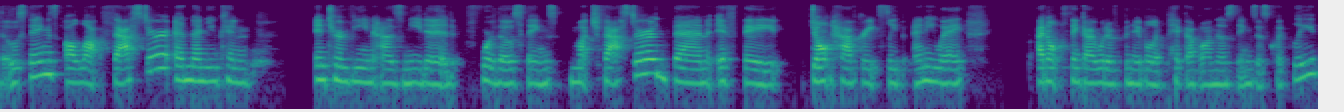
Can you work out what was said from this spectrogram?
those things a lot faster. And then you can intervene as needed for those things much faster than if they don't have great sleep anyway. I don't think I would have been able to pick up on those things as quickly.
